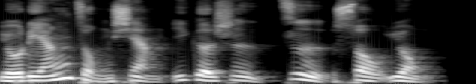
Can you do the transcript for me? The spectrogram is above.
有两种相，一个是自受用，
